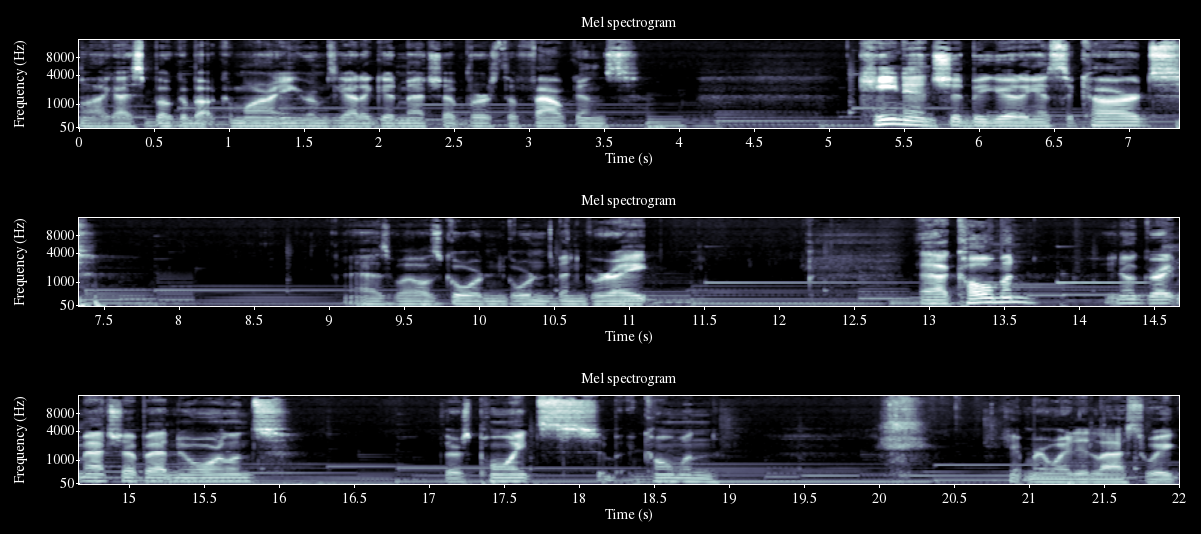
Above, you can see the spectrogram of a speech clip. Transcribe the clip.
Like I spoke about, Kamara Ingram's got a good matchup versus the Falcons. Keenan should be good against the Cards, as well as Gordon. Gordon's been great. Uh, Coleman, you know, great matchup at New Orleans. There's points. Coleman, can't remember what he did last week.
